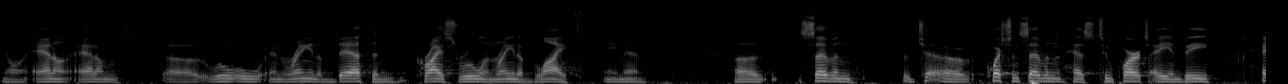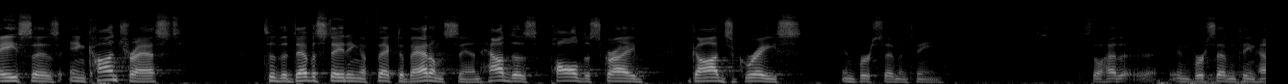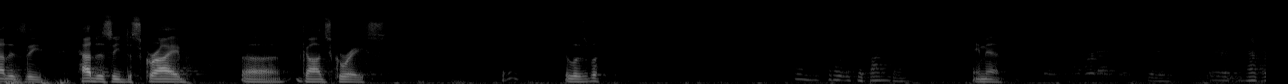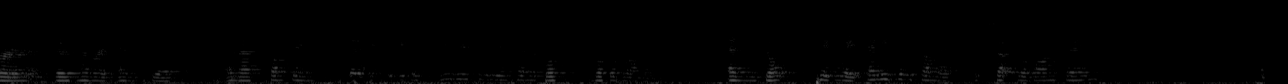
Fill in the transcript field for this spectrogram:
You know, Adam, Adam's uh, rule and reign of death, and Christ's rule and reign of life. Amen. Seven. Question seven has two parts, A and B. A says, in contrast to the devastating effect of Adam's sin, how does Paul describe God's grace in verse 17? So, how do, in verse 17, how does he how does he describe uh, God's grace? Elizabeth, Oh, you said it was abundant. Amen. So it's never ending. There's there's never there's never an end to it, and that's something that if you, if you if you read through the entire book book of Romans, and you don't take away anything from it except for one thing,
